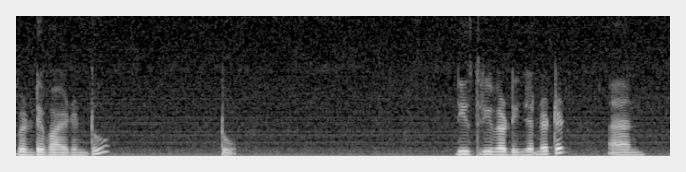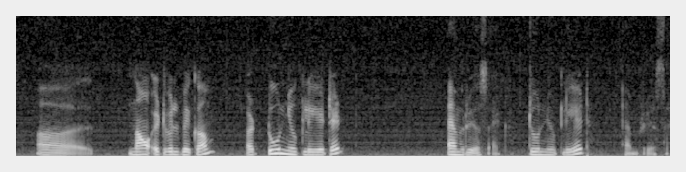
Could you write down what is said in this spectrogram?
will divide into two. These three were degenerated and uh, now it will become a two nucleated embryo sac two nucleate embryo sac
